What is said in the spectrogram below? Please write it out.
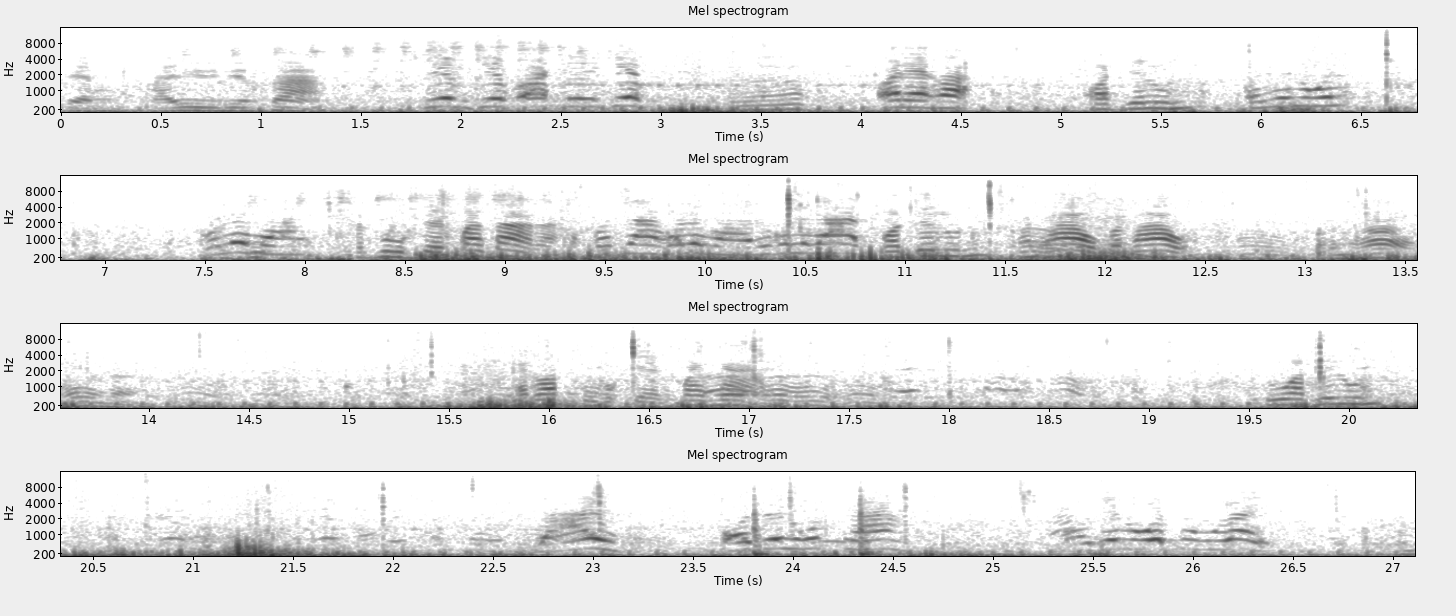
แต่งขายอยู่เพียงซ่า เก็บเก็บออดเลยเก็บออดแดงก็ออดเยลุ้นออดเยลุ้นคนละมองกระดูกแจกป้าซ่าน่ะป้าซ่าคนละมองคนละบ้านออดเยลุ้นมันเท้ามันเท้า เป็นข้าวเขาน่ะ ไอ้รอดปลูกแจกป้าซ่าตัวออดเยลุ้น โ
